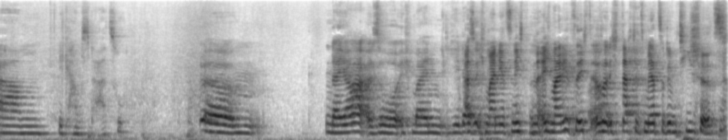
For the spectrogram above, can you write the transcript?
Ähm, wie kam es dazu? Naja, also ich meine, jeder. Also ich meine jetzt nicht, ich meine jetzt nicht, also ich dachte jetzt mehr zu dem T-Shirts.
